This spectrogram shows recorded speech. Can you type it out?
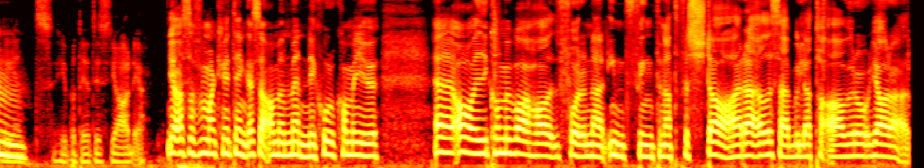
Mm. rent hypotetiskt gör det Ja alltså för man kan ju tänka sig, ja men människor kommer ju, eh, AI kommer bara ha, få den här instinkten att förstöra eller så här vilja ta över och göra,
